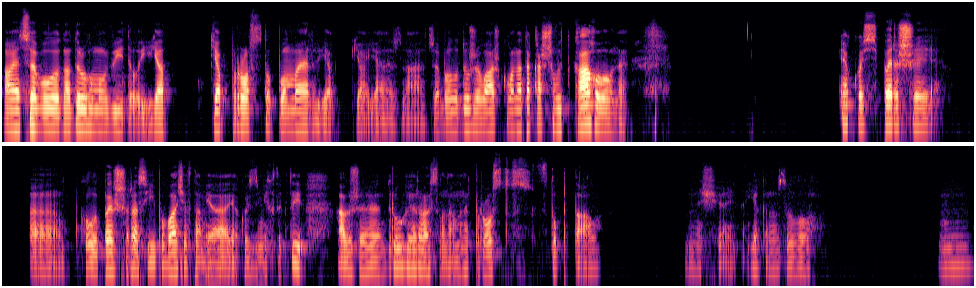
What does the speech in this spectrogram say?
а це було на другому відео, і я, я просто помер, як я, я не знаю. Це було дуже важко. Вона така швидка, головне. Якось перший, е, коли перший раз її побачив, там я якось зміг втекти, а вже другий раз вона мене просто втоптала. Ще як називало. М.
